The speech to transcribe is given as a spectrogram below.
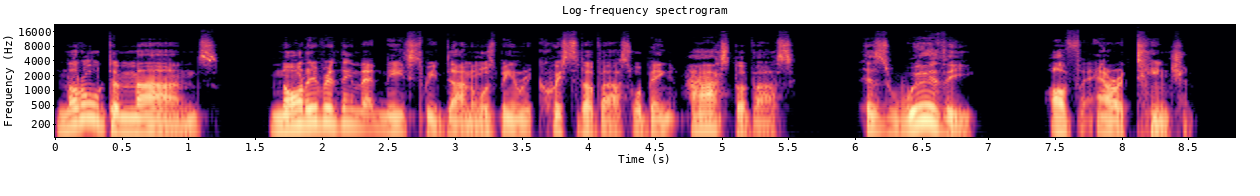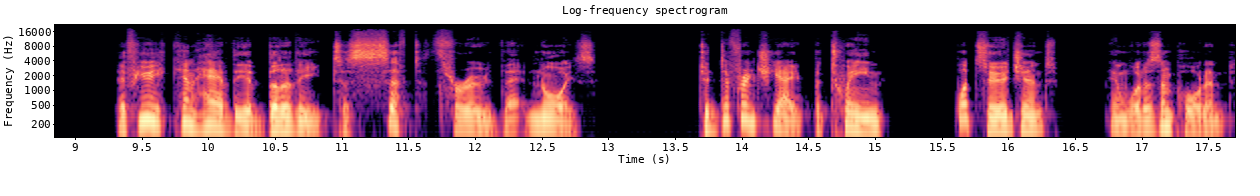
Not all demands, not everything that needs to be done was being requested of us or being asked of us is worthy of our attention. If you can have the ability to sift through that noise, to differentiate between what's urgent and what is important,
